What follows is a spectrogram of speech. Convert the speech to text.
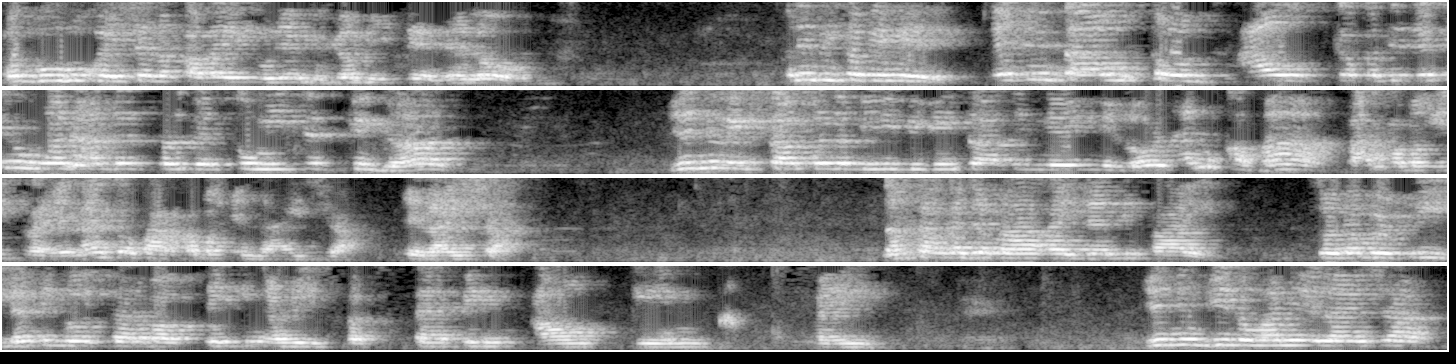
Maghuhukay siya ng kamay ko niya gamitin. Hello. Ano ibig sabihin? Ito yung taong sold out, kapatid. Ito yung 100% committed kay God. Yan yung example na binibigay sa atin ngayon ni Lord. Ano ka ba? Para ka bang Israelite o para ka bang Elijah? Elisha. Nasaan ka dyan makaka-identify? So number three, letting go is not about taking a risk, but stepping out in faith. Yan yung ginawa ni Elisha.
